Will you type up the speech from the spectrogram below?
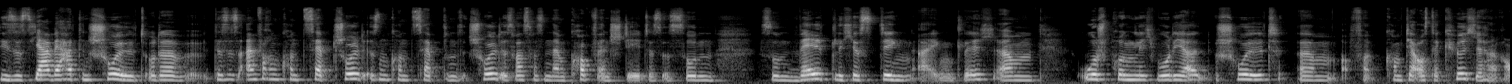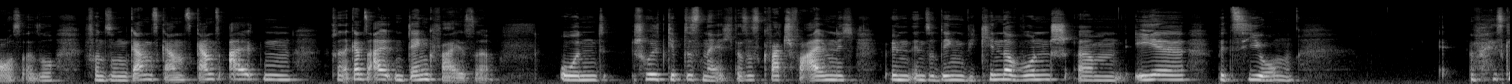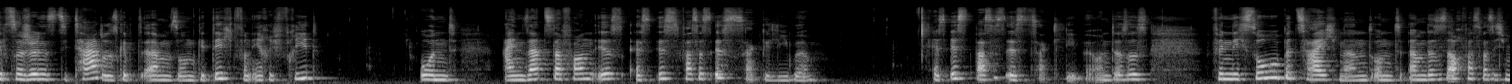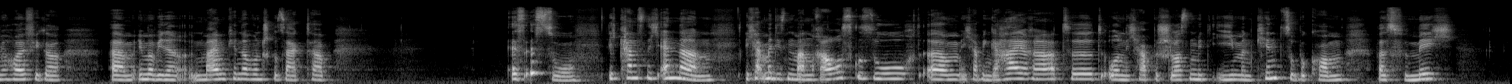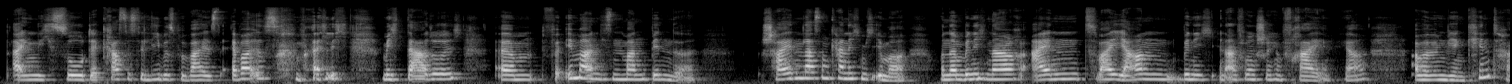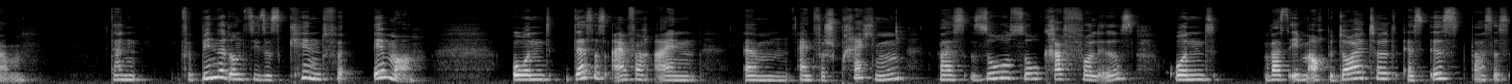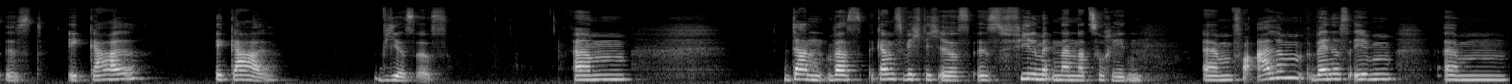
dieses, ja, wer hat denn Schuld? Oder das ist einfach ein Konzept. Schuld ist ein Konzept und Schuld ist was, was in deinem Kopf entsteht. Das ist so ein, so ein weltliches Ding eigentlich. Ähm, ursprünglich wurde ja Schuld, ähm, kommt ja aus der Kirche heraus, also von so einem ganz, ganz, ganz alten, von einer ganz alten Denkweise. Und Schuld gibt es nicht. Das ist Quatsch, vor allem nicht in, in so Dingen wie Kinderwunsch, ähm, Ehe, Beziehung es gibt so ein schönes Zitat oder es gibt ähm, so ein Gedicht von Erich Fried und ein Satz davon ist, es ist, was es ist, sagt die Liebe. Es ist, was es ist, sagt Liebe. Und das ist, finde ich, so bezeichnend und ähm, das ist auch was, was ich mir häufiger ähm, immer wieder in meinem Kinderwunsch gesagt habe es ist so. Ich kann es nicht ändern. Ich habe mir diesen Mann rausgesucht, ähm, ich habe ihn geheiratet und ich habe beschlossen, mit ihm ein Kind zu bekommen, was für mich eigentlich so der krasseste Liebesbeweis ever ist, weil ich mich dadurch ähm, für immer an diesen Mann binde. Scheiden lassen kann ich mich immer. Und dann bin ich nach ein, zwei Jahren, bin ich in Anführungsstrichen frei, ja. Aber wenn wir ein Kind haben, dann verbindet uns dieses Kind für immer. Und das ist einfach ein, ähm, ein Versprechen, was so, so kraftvoll ist und was eben auch bedeutet, es ist, was es ist. Egal, egal, wie es ist. Ähm, dann, was ganz wichtig ist, ist viel miteinander zu reden. Ähm, vor allem, wenn es eben ähm,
